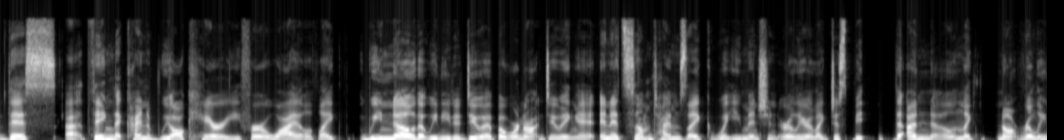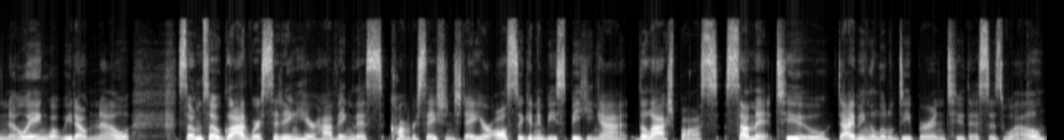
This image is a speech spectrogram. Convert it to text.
this uh, thing that kind of we all carry for a while. Like we know that we need to do it, but we're not doing it. And it's sometimes like what you mentioned earlier, like just be, the unknown, like not really knowing what we don't know. So I'm so glad we're sitting here having this conversation today. You're also going to be speaking at the Lash Boss Summit too, diving a little deeper into this as well.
